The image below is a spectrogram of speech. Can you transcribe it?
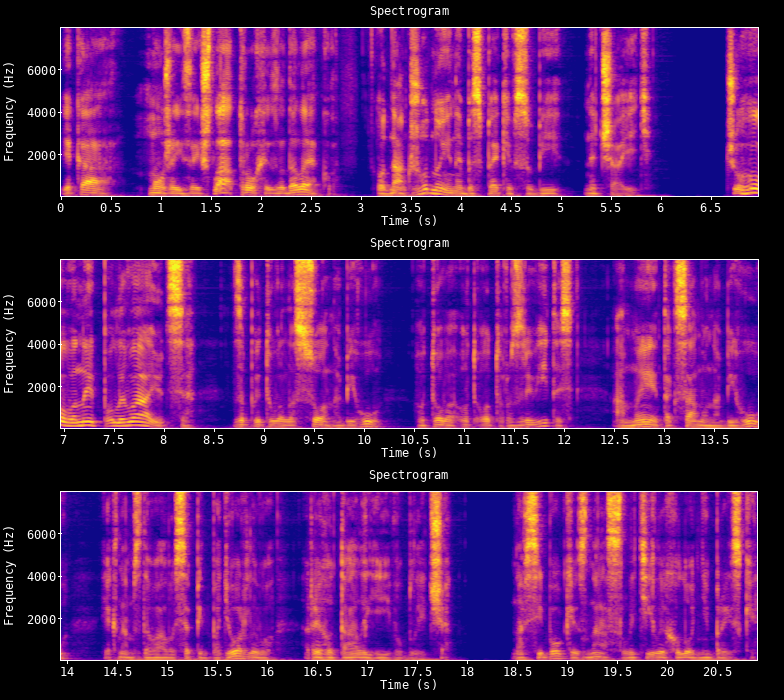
яка, може, й зайшла трохи задалеко, однак жодної небезпеки в собі не чаїть. Чого вони поливаються? запитувала со на бігу, готова от-от розривітись, а ми так само на бігу як нам здавалося, підбадьорливо реготали їй в обличчя. На всі боки з нас летіли холодні бризки.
